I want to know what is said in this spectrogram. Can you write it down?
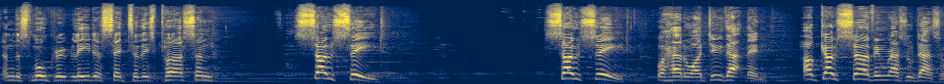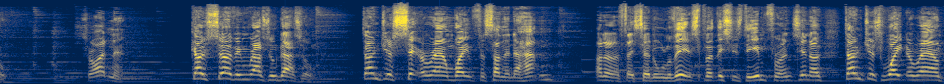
And the small group leader said to this person, Sow seed. Sow seed. Well, how do I do that then? I'll go serve in Razzle Dazzle. It's right, isn't it? Go serve in Razzle Dazzle. Don't just sit around waiting for something to happen. I don't know if they said all of this, but this is the inference. You know, don't just wait around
